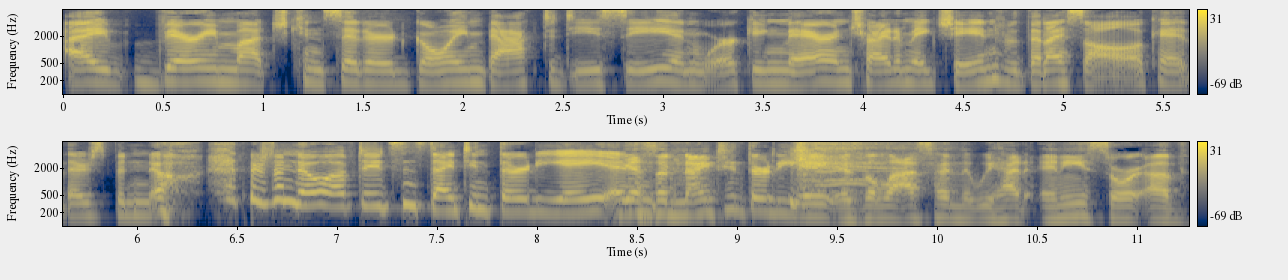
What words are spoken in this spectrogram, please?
I very much considered going back to DC and working there and try to make change, but then I saw, okay, there's been no, there's been no update since 1938. And Yeah, so 1938 is the last time that we had any sort of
